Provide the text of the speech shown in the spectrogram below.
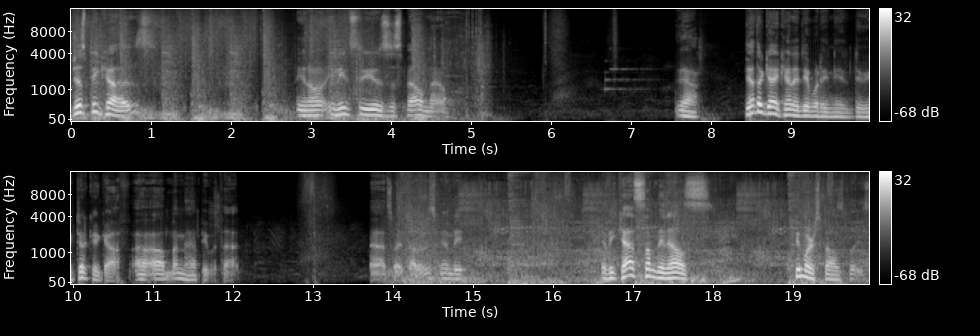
Just because... You know, he needs to use the spell now. Yeah. The other guy kind of did what he needed to do. He took a guff. Uh, um, I'm happy with that. That's what I thought it was going to be. If he casts something else, two more spells, please.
